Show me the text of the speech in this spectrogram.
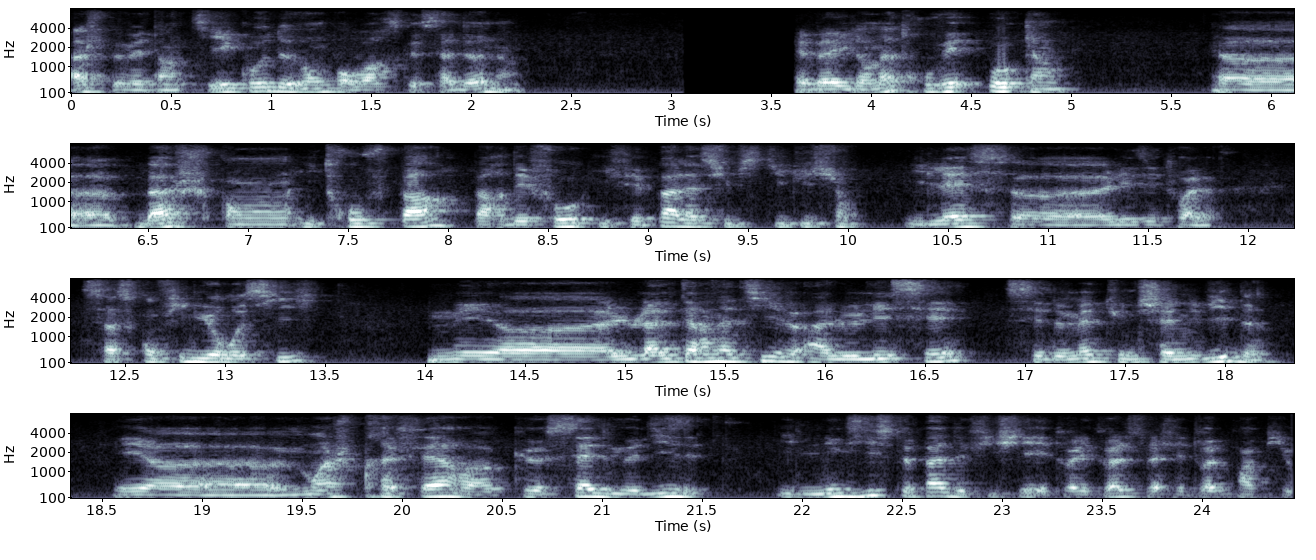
Ah, je peux mettre un petit écho devant pour voir ce que ça donne eh ben, il n'en a trouvé aucun. Euh, Bash, quand il trouve pas, par défaut, il fait pas la substitution. Il laisse euh, les étoiles. Ça se configure aussi, mais euh, l'alternative à le laisser, c'est de mettre une chaîne vide. Et moi, je préfère que SED me dise il n'existe pas de fichier étoile étoile slash étoile.py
